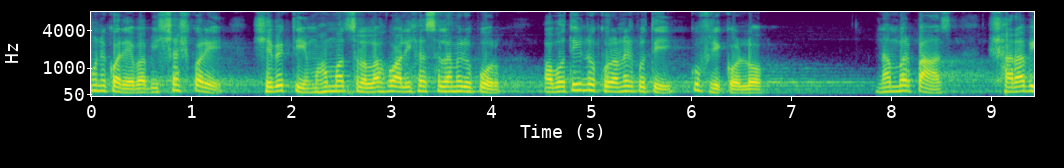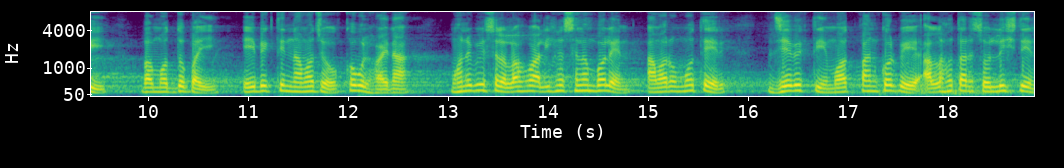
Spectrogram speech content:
মনে করে বা বিশ্বাস করে, সে ব্যক্তি মোহাম্মদ সাল্লাহু আলী আসাল্লামের উপর অবতীর্ণ কোরআনের প্রতি কুফরি করল। নাম্বার পাঁচ, সারাবি বা মদ্যপায়ী। এই ব্যক্তির নামাজও কবুল হয় না। মহানবী আলী আসাল্লাম বলেন, আমার উম্মতের যে ব্যক্তি মদ পান করবে, আল্লাহ তার চল্লিশ দিন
